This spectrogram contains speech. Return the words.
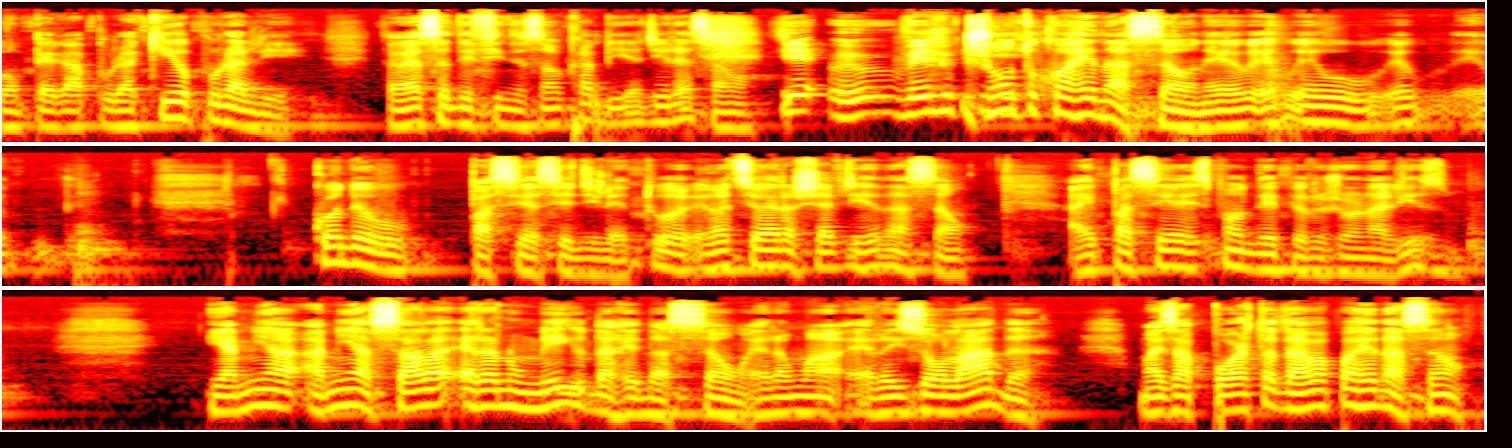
Vamos pegar por aqui ou por ali? Então, essa definição cabia à direção. E eu vejo que. Junto com a redação, né? Eu, eu, eu, eu- eu- quando eu passei a ser diretor, eu- antes eu era chefe de redação. Aí passei a responder pelo jornalismo. E a minha, a minha sala era no meio da redação, era, uma, era isolada, mas a porta dava para a redação,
